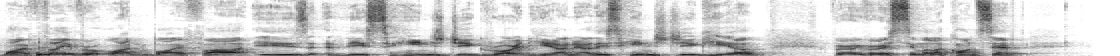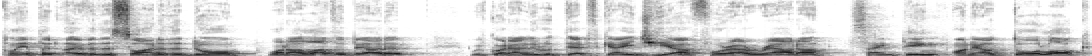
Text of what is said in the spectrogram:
My favorite one by far is this hinge jig right here. Now this hinge jig here, very, very similar concept. Clamp it over the side of the door. What I love about it, we've got our little depth gauge here for our router. Same thing on our door lock.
